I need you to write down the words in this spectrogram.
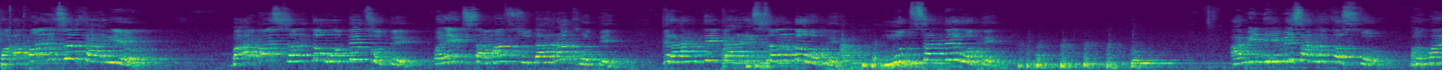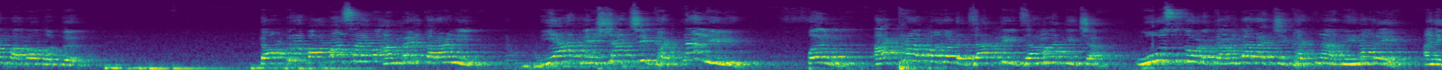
बाबांचं कार्य बाबा संत होतेच होते पण एक समाज सुधारक होते. क्रांतिकारी संत होते मुत्सद्दे होते. आम्ही नेहमी सांगत असतो भगवान बाबाबद्दल. डॉक्टर बाबासाहेब आंबेडकरांनी या देशाची घटना लिहिली. पण अठरा पगड जाती जमातीच्या ऊसतोड कामगाराची घटना लिहिणारे आणि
